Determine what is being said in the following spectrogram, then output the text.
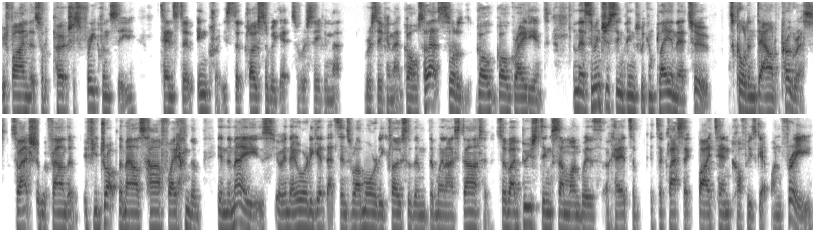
we find that sort of purchase frequency tends to increase the closer we get to receiving that receiving that goal. So that's sort of goal goal gradient. And there's some interesting things we can play in there too. It's called endowed progress. So actually, we found that if you drop the mouse halfway in the in the maze, I mean, they already get that sense, well, I'm already closer than, than when I started. So by boosting someone with, okay, it's a it's a classic, buy ten coffees, get one free.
